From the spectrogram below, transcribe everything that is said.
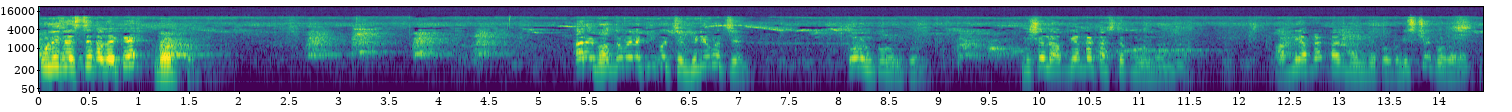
পুলিশ এসছে তাদেরকে ধরতে। আরে ভদ্রমহিলা কি করছেন? ভিডিও করছেন? করুন করুন করুন। নিশ্চয় আপনি আপনার কাজটা করুন মন দিয়ে। আপনি আপনার কাজ মন দিয়ে করবেন, নিশ্চয়ই করবেন আপনি।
